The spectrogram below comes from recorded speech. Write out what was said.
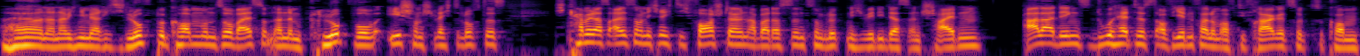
Und dann habe ich nicht mehr richtig Luft bekommen und so, weißt du, und dann im Club, wo eh schon schlechte Luft ist. Ich kann mir das alles noch nicht richtig vorstellen, aber das sind zum Glück nicht wir, die das entscheiden. Allerdings, du hättest auf jeden Fall, um auf die Frage zurückzukommen,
